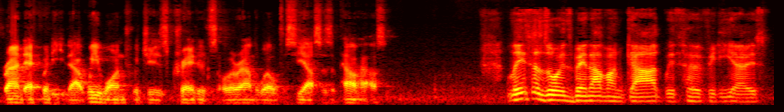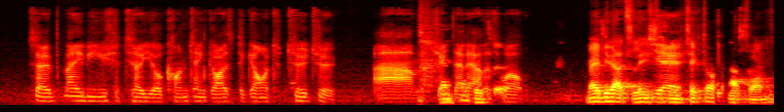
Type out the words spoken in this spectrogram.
brand equity that we want, which is creatives all around the world to see us as a powerhouse. Lisa's always been avant garde with her videos, so maybe you should tell your content guys to go onto Tutu. Um, check that out as well. Maybe that's Lisa's Yeah. new TikTok platform.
